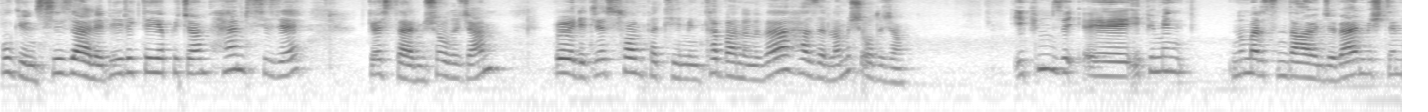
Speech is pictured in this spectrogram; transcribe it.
bugün sizlerle birlikte yapacağım. Hem size göstermiş olacağım. Böylece son patiğimin tabanını da hazırlamış olacağım. İpimizi, e, ipimin numarasını daha önce vermiştim.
